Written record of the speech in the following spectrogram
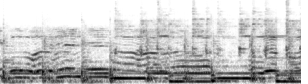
કુંવરીની નારા.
